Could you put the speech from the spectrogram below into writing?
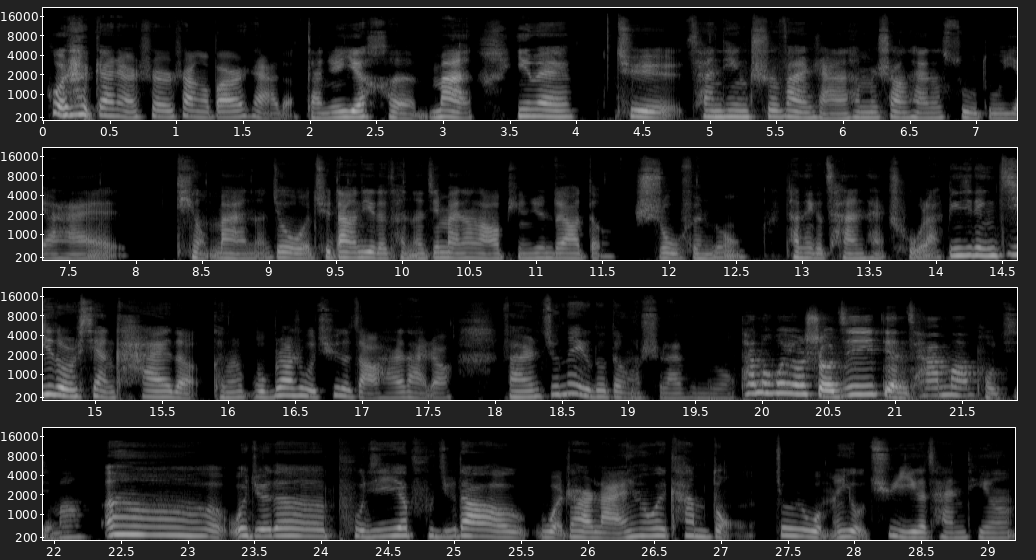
或者干点事儿、上个班啥的？感觉也很慢。因为去餐厅吃饭啥的，他们上菜的速度也还。挺慢的，就我去当地的肯德基、麦当劳，平均都要等十五分钟，他那个餐才出来。冰淇淋机都是现开的，可能我不知道是我去的早还是咋着，反正就那个都等了十来分钟。他们会用手机点餐吗？普及吗？嗯，我觉得普及也普及不到我这儿来，因为我也看不懂。就是我们有去一个餐厅。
